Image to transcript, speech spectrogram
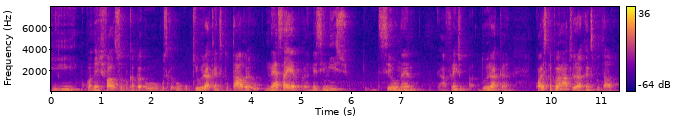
E quando a gente fala sobre o, o, o, o que o Huracan disputava, né, nessa época, nesse início seu, né, à frente do Huracan, quais campeonatos o Huracan disputava?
